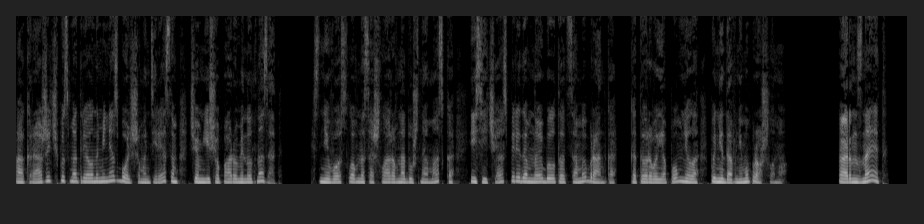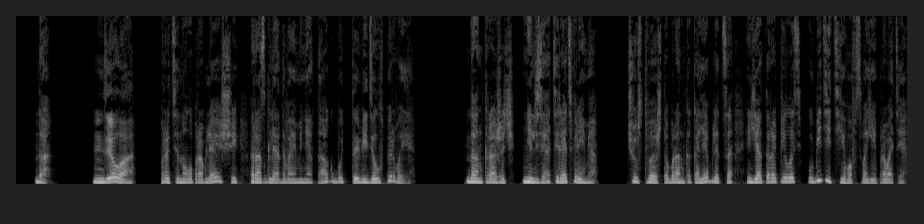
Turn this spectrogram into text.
а Кражич посмотрел на меня с большим интересом, чем еще пару минут назад. С него словно сошла равнодушная маска, и сейчас передо мной был тот самый Бранко, которого я помнила по недавнему прошлому. «Арн знает?» «Да». «Дела», — протянул управляющий, разглядывая меня так, будто видел впервые. «Дан Кражич, нельзя терять время». Чувствуя, что Бранко колеблется, я торопилась убедить его в своей правоте.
